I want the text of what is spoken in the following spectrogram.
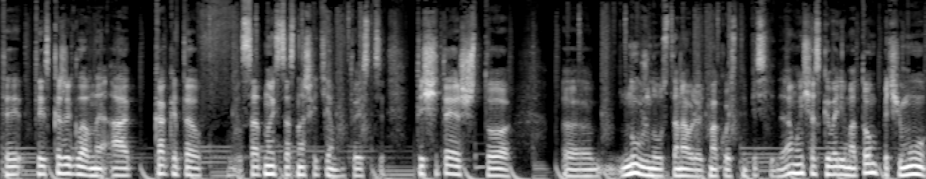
Ты, ты скажи главное, а как это соотносится с нашей темой? То есть ты считаешь, что э, нужно устанавливать macOS на PC, да? Мы сейчас говорим о том, почему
